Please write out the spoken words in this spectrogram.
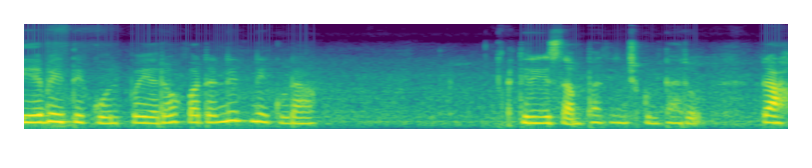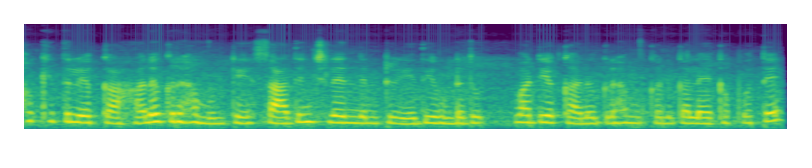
ఏవైతే కోల్పోయారో వాటన్నిటినీ కూడా తిరిగి సంపాదించుకుంటారు. రాహుకేతుల యొక్క అనుగ్రహం ఉంటే సాధించలేదంటూ ఏది ఉండదు. వాటి యొక్క అనుగ్రహం కనుక లేకపోతే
